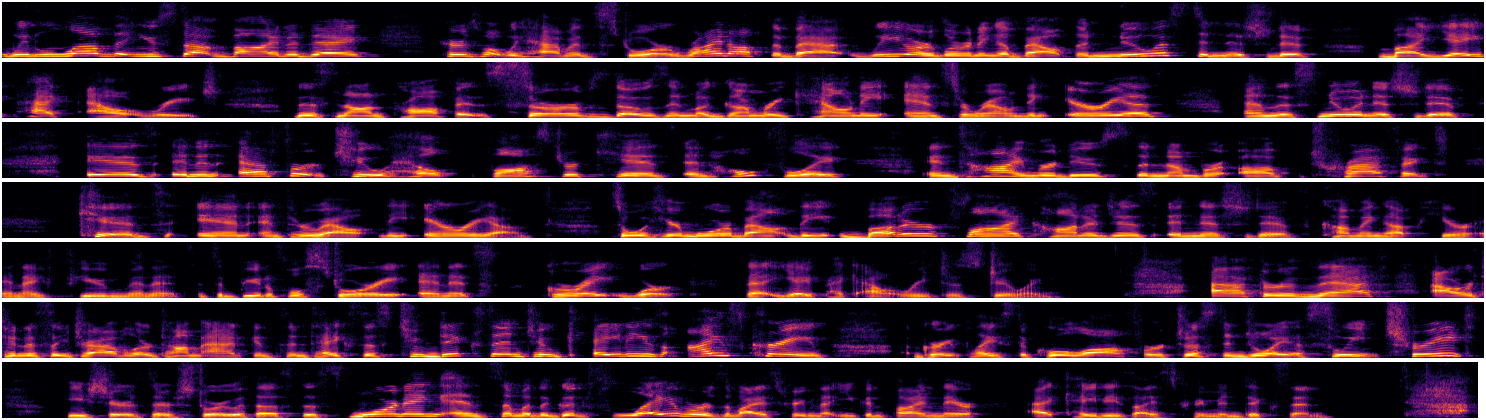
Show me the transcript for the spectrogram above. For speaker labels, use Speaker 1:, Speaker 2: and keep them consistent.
Speaker 1: We love that you stopped by today. Here's what we have in store. Right off the bat, we are learning about the newest initiative by YAIPak Outreach. This nonprofit serves those in Montgomery County and surrounding areas. And this new initiative is in an effort to help foster kids and hopefully in time reduce the number of trafficked kids in and throughout the area. So we'll hear more about the Butterfly Cottages initiative coming up here in a few minutes. It's a beautiful story and it's great work that YAIPak Outreach is doing. After that, our Tennessee traveler Tom Adkinson takes us to Dickson to Katie's Ice Cream, a great place to cool off or just enjoy a sweet treat. He shares their story with us this morning and some of the good flavors of ice cream that you can find there at Katie's Ice Cream in Dickson.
